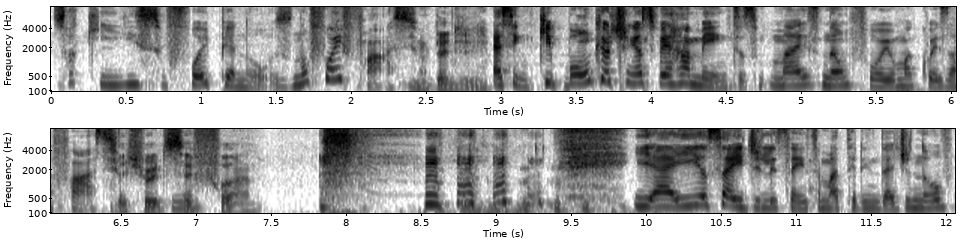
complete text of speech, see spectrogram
Só que isso foi penoso, não foi fácil. Entendi. Assim, que bom que eu tinha as ferramentas, mas não foi uma coisa fácil. Deixou de ser hum. fã. e aí eu saí de licença maternidade de novo,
